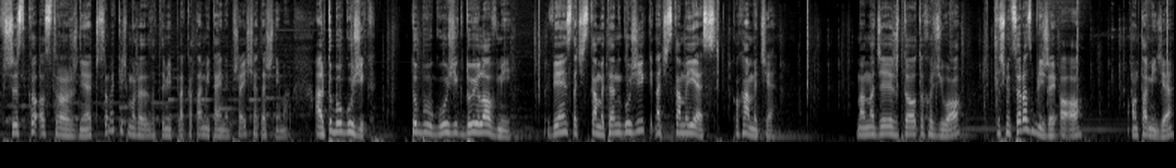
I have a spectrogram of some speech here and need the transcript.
Wszystko ostrożnie. Czy są jakieś może za tymi plakatami tajne przejścia? Też nie ma. Ale tu był guzik. Tu był guzik Do You Love Me. Więc naciskamy ten guzik, naciskamy Yes. Kochamy cię. Mam nadzieję, że to o to chodziło. Jesteśmy coraz bliżej. O, o. On tam idzie.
